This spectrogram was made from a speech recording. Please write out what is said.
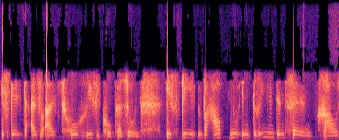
Ich gelte also als Hochrisikoperson. Ich gehe überhaupt nur in dringenden Fällen raus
